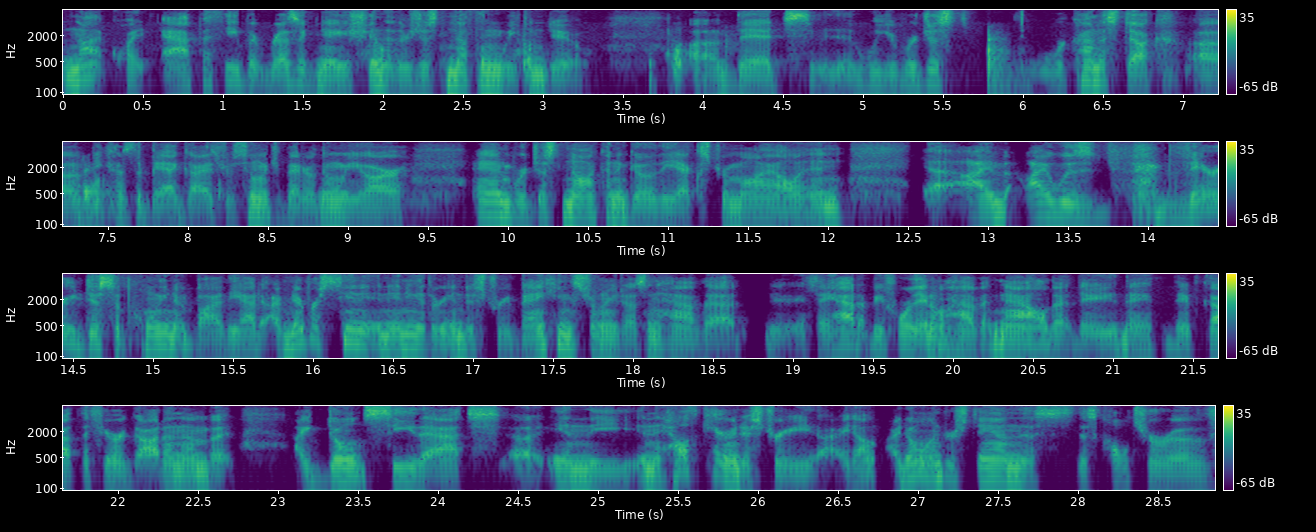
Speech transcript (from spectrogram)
not quite apathy, but resignation that there's just nothing we can do. Uh, that we were just we're kind of stuck uh, because the bad guys are so much better than we are, and we're just not going to go the extra mile. And uh, I'm I was very disappointed by the ad. I've never seen it in any other industry. Banking certainly doesn't have that. If they had it before, they don't have it now. That they they they've got the fear of God in them, but I don't see that uh, in the in the healthcare industry. I don't I don't understand this this culture of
